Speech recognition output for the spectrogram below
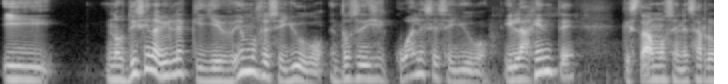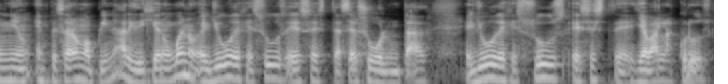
y nos dice en la Biblia que llevemos ese yugo. Entonces dije, ¿cuál es ese yugo? Y la gente que estábamos en esa reunión empezaron a opinar y dijeron, bueno, el yugo de Jesús es este, hacer su voluntad, el yugo de Jesús es este, llevar la cruz.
